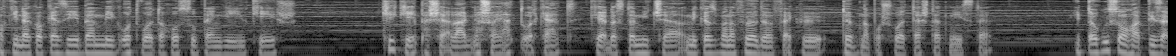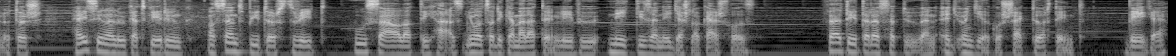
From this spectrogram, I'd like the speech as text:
akinek a kezében még ott volt a hosszú pengéjű kés. Ki képes elvágni a saját torkát? kérdezte Mitchell, miközben a földön fekvő, több napos volt testet nézte. Itt a 2615-ös. Helyszínelőket kérünk a St. Peter Street 20 alatti ház 8. emeletén lévő 414-es lakáshoz. Feltételezhetően egy öngyilkosság történt. Vége.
